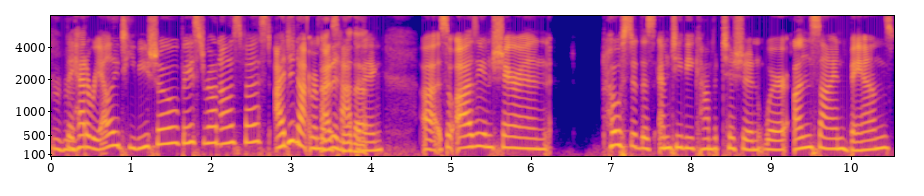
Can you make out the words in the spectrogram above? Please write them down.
Mhm. They had a reality TV show based around Ozzfest. I did not remember I this that. happening. Uh, so Ozzy and Sharon hosted this MTV competition where unsigned bands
